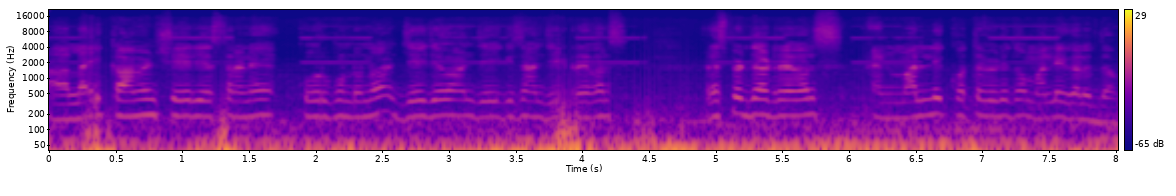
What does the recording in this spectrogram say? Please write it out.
ఆ, లైక్ కామెంట్ షేర్ చేస్తారని కోరుకుంటున్నా. జై జవాన్ జై కిసాన్ జై drivers. Respect the drivers and మళ్ళీ కొత్త వీడియోతో మళ్ళీ కలుద్దాం.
